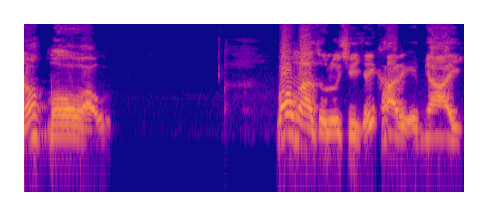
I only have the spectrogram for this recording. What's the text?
နော်မော်ပါဘူးပေါက်မှာဆိုလို့ရှိရင်ရိတ်ခါတွေအများကြီး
